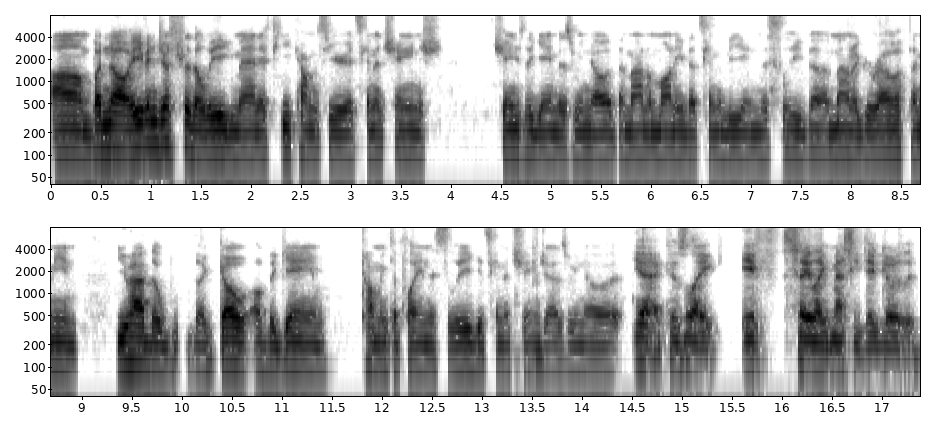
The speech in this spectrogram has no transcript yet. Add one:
Um, but no, even just for the league, man, if he comes here, it's going to change change the game as we know it, the amount of money that's going to be in this league, the amount of growth. I mean, you have the the goat of the game coming to play in this league. It's going to change as we know it. Yeah, because like if say like Messi did go to the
